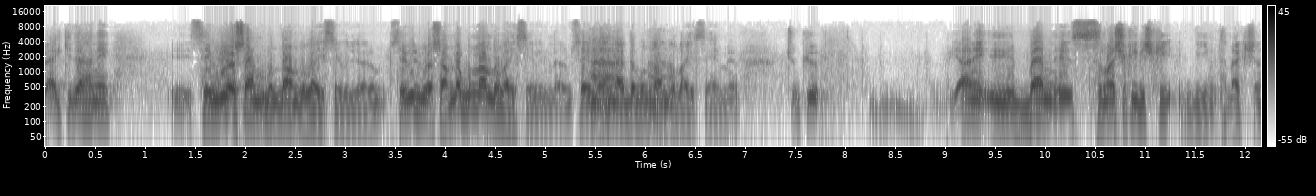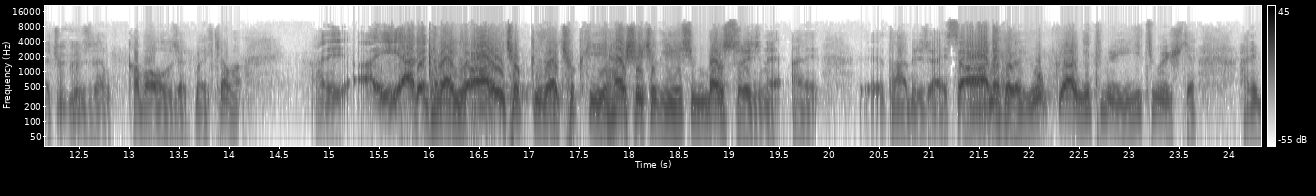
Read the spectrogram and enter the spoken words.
Belki de hani e, seviliyorsam bundan dolayı seviliyorum. Sevilmiyorsam da bundan dolayı sevilmiyorum. Sevilenler de bundan Ha. dolayı sevmiyor. Çünkü yani e, ben e, sırnaşık ilişki diyeyim tırnak içinde çok özür dilerim. Kaba olacak belki ama hani ay ya ne kadar güzel ay çok güzel çok iyi her şey çok iyi şimdi barış sürecine hani e, tabiri caizse aa ne kadar yok ya gitmiyor gitmiyor işte hani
